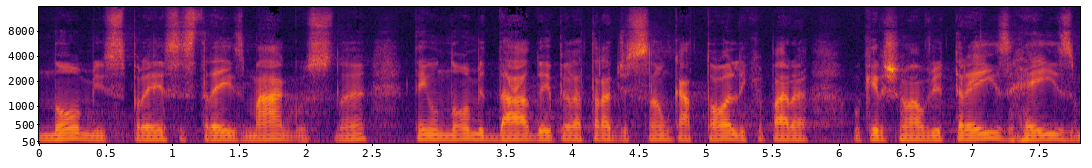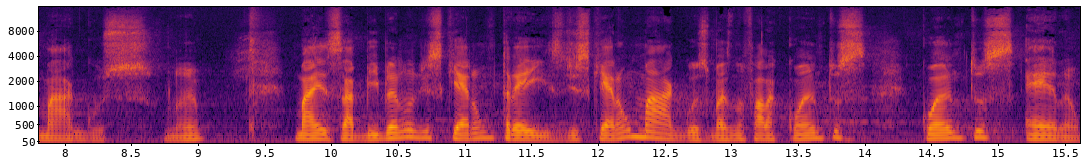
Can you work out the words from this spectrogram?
nomes para esses três magos, né? Tem um nome dado aí pela tradição católica para o que eles chamavam de três reis magos, né? Mas a Bíblia não diz que eram três, diz que eram magos, mas não fala quantos quantos eram.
